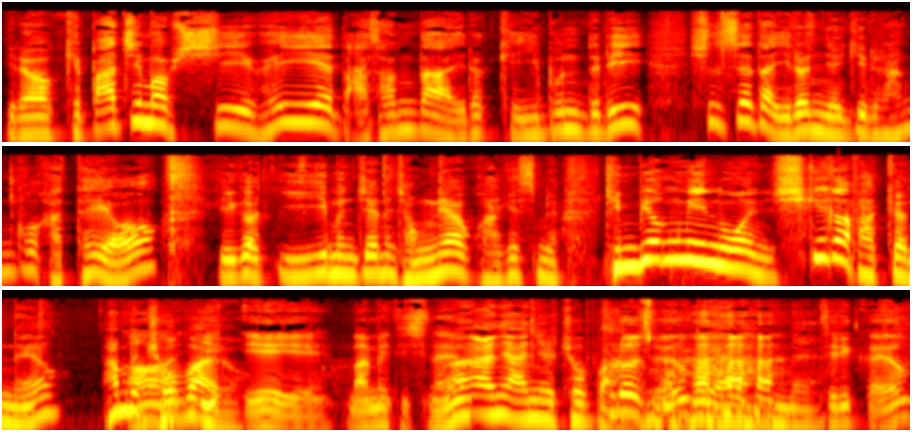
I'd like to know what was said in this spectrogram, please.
이렇게 빠짐없이 회의에 나선다 이렇게 이분들이 실세다 이런 얘기를 한 것 같아요. 이거 이 문제는 정리하고 가겠습니다. 김병민 의원 시기가 바뀌었네요. 한번 아, 줘봐요. 예, 예, 예. 마음에 드시나요? 아, 니 아니요, 줘봐. 풀어줘요? 네. 드릴까요?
